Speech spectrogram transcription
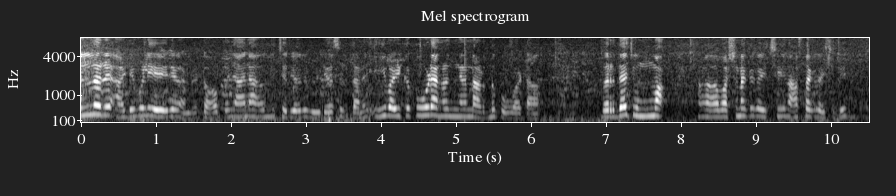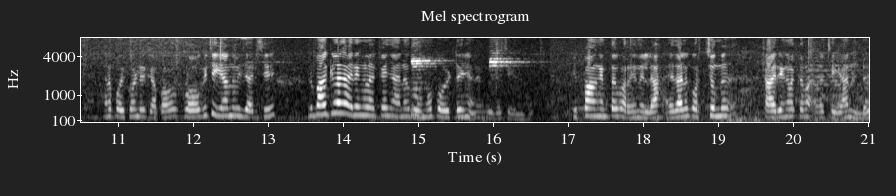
നല്ലൊരു അടിപൊളി ഏരിയ കണ്ടു കേട്ടോ അപ്പോൾ ഞാൻ അതൊന്ന് ചെറിയൊരു വീഡിയോസ് എടുത്താണ്. ഈ വഴിക്ക് കൂടെ ഞങ്ങൾ ഇങ്ങനെ നടന്നു പോവാട്ടോ വെറുതെ ചുമ്മാ ഭക്ഷണമൊക്കെ കഴിച്ച് നാസ്തൊക്കെ കഴിച്ചിട്ട് അങ്ങനെ പോയിക്കൊണ്ടിരിക്കുക അപ്പോൾ വ്ളോഗ് ചെയ്യാമെന്ന് വിചാരിച്ച് പിന്നെ ബാക്കിയുള്ള കാര്യങ്ങളൊക്കെ ഞാൻ റൂമിൽ പോയിട്ട് ഞാൻ വീഡിയോ ചെയ്യുന്നുണ്ട്. ഇപ്പം അങ്ങനത്തെ പറയുന്നില്ല. ഏതായാലും കുറച്ചൊന്ന് കാര്യങ്ങളൊക്കെ ചെയ്യാനുണ്ട്.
